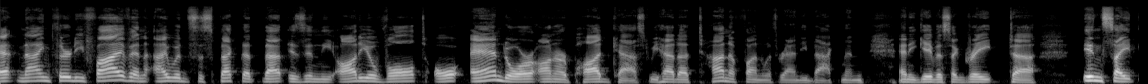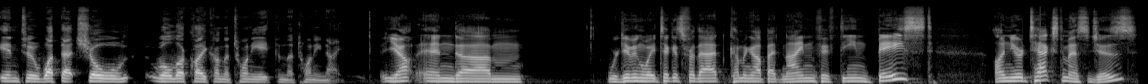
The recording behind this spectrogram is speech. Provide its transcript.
at 9:35 and I would suspect that that is in the audio vault or and or on our podcast. We had a ton of fun with Randy Bachman and he gave us a great uh, insight into what that show will look like on the 28th and the 29th. Yeah, and um, we're giving away tickets for that coming up at 9:15 based on your text messages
